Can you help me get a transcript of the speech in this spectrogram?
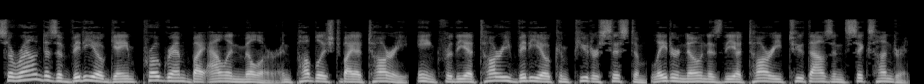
Surround is a video game programmed by Alan Miller and published by Atari, Inc. for the Atari Video Computer System later known as the Atari 2600.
